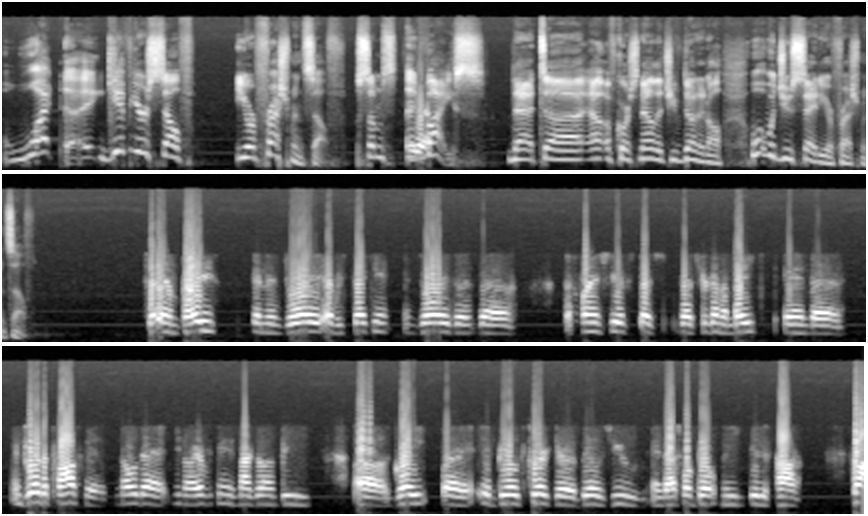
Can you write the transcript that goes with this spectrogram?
What, uh, give yourself your freshman self some yeah. advice that, uh, of course, now that you've done it all, what would you say to your freshman self? To embrace and enjoy every second, enjoy the the, the friendships that that you're going to make, and uh, enjoy the process. Know that you know everything is not going to be uh, great, but it builds character, it builds you, and that's what built me through this time. So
